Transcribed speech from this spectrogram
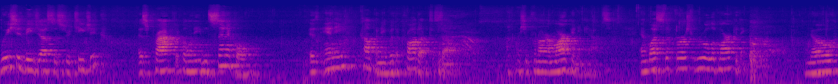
We should be just as strategic, as practical, and even cynical as any company with a product to sell. We should put on our marketing hats. And what's the first rule of marketing? Know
